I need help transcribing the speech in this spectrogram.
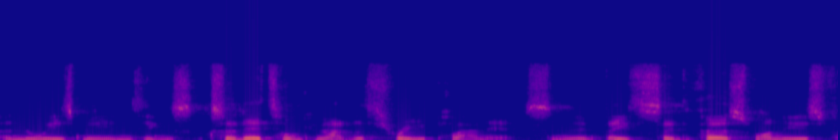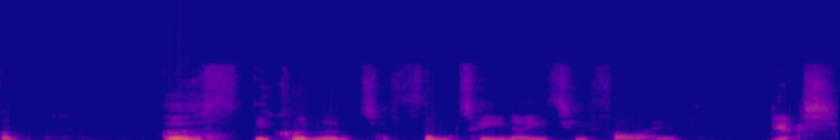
annoys me in things. So they're talking about the three planets, and they, they say the first one is from Earth equivalent to 1485. Yes,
